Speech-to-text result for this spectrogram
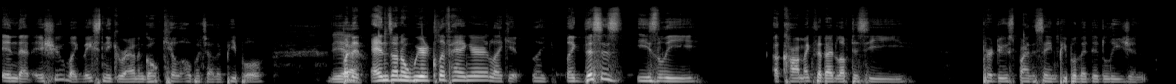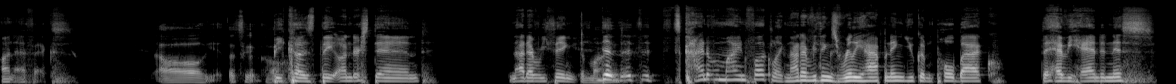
in that issue. Like they sneak around and go kill a whole bunch of other people, yeah, but it ends on a weird cliffhanger. Like it, like like this is easily a comic that I'd love to see produced by the same people that did Legion on FX oh yeah, that's a good call. because they understand not everything. It's, it's kind of a mind fuck. Like not everything's really happening. You can pull back the heavy handedness.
